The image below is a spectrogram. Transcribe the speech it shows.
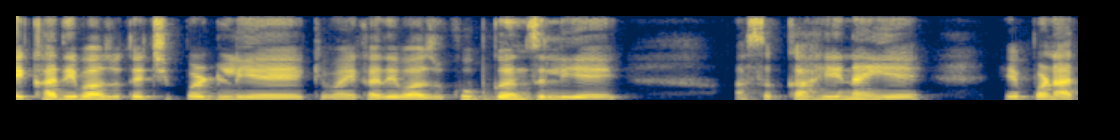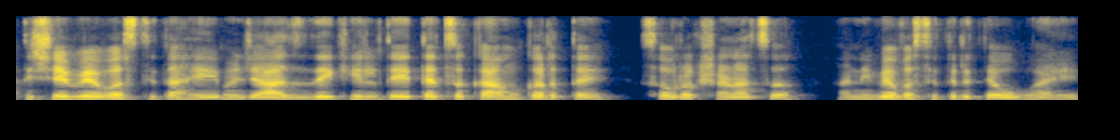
एखादी बाजू त्याची पडली आहे किंवा एखादी बाजू खूप गंजली आहे असं काही नाही आहे हे पण अतिशय व्यवस्थित आहे. म्हणजे आज देखील ते त्याचं काम करतं आहे संरक्षणाचं आणि व्यवस्थितरित्या उभं आहे.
